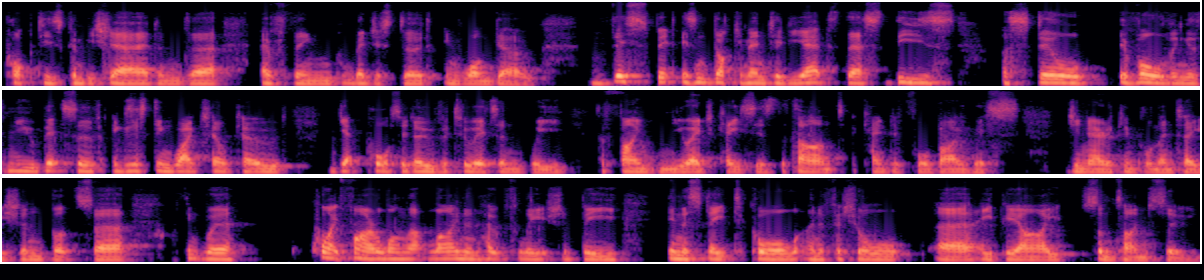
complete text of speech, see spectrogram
properties can be shared and uh, everything registered in one go. This bit isn't documented yet. There's, these are still evolving as new bits of existing Wagtail code get ported over to it and we to find new edge cases that aren't accounted for by this generic implementation. But uh, I think we're quite far along that line and hopefully it should be in a state to call an official uh, API sometime soon.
